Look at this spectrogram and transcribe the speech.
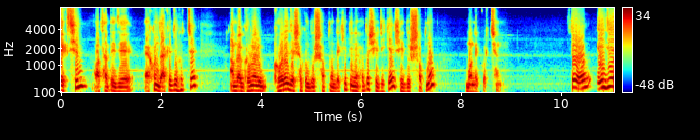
দেখছেন, অর্থাৎ এই যে এখন যা কিছু হচ্ছে আমরা ঘুমের ঘোরে যে সকল দুঃস্বপ্ন দেখি, তিনি হয়তো সেটিকে সেই দুঃস্বপ্ন মনে করছেন। তো এই যে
